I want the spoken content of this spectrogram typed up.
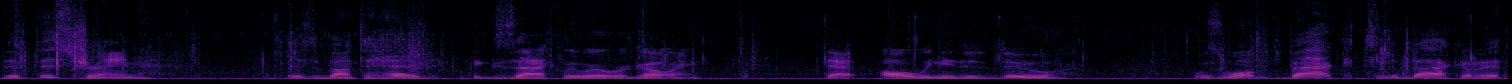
that this train is about to head exactly where we're going. That all we needed to do was walk back to the back of it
